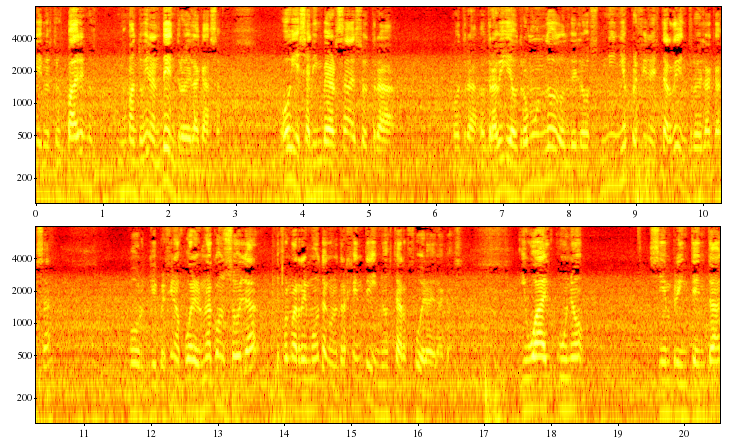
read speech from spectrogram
que nuestros padres nos, mantuvieran dentro de la casa. Hoy es a la inversa, es otra, otra, otra vida, otro mundo, donde los niños prefieren estar dentro de la casa porque prefieren jugar en una consola de forma remota con otra gente y no estar fuera de la casa. Igual uno siempre intenta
